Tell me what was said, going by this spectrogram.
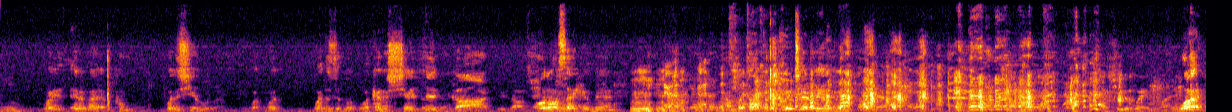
Hmm. Wait, everybody, come, what does shield look like? What, what, what does it look, what kind of It shape does says it have? God is our. Hold on a second, man. Hmm. I'm gonna talk to the preacher over here. man. I should have waved my. What,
